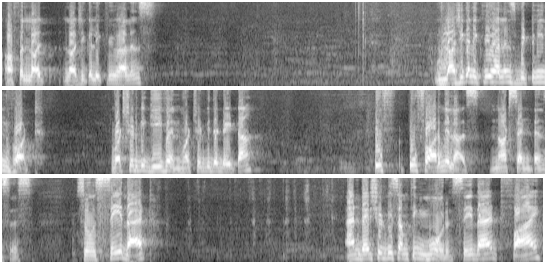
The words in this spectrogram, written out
of a log logical equivalence? Logical equivalence between what? What should be given? What should be the data? Two, two formulas, not sentences. So say that, and there should be something more. Say that phi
